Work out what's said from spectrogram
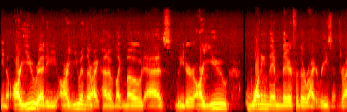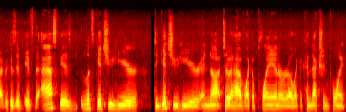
you know, are you ready? Are you in the right kind of like mode as leader? Are you wanting them there for the right reasons, right? Because if, if the ask is let's get you here to get you here and not to have like a plan or a, like a connection point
